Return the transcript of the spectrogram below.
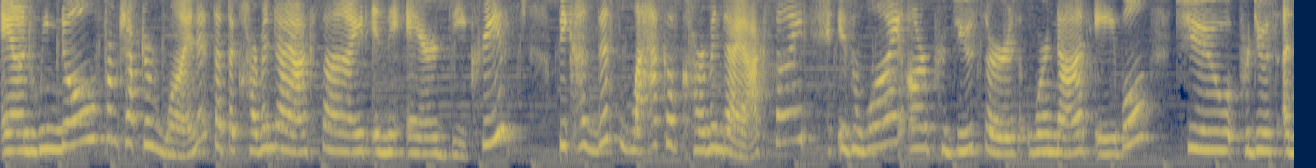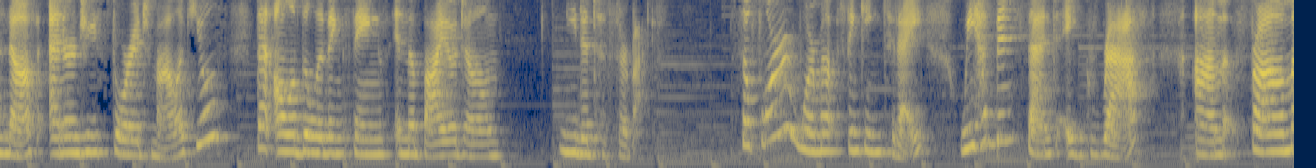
And we know from chapter one that the carbon dioxide in the air decreased because this lack of carbon dioxide is why our producers were not able to produce enough energy storage molecules that all of the living things in the biodome needed to survive. So for our warm-up thinking today, we have been sent a graph um, from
